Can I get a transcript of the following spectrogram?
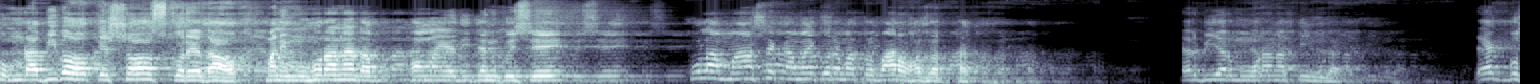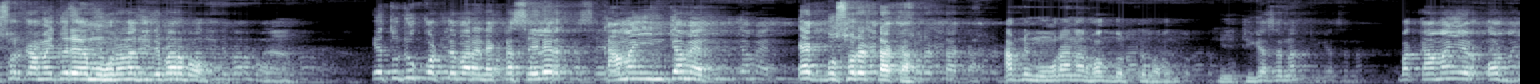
তোমরা বিবাহকে সহজ করে দাও। মানে মোহরানাটা কমাইয়া দিতেন কইছে, পোলা মাসে কামাই করে মাত্র বারো হাজার টাকা। এর বিয়ার মোহরানা তিন লাখ। এক বছর কামাই করে মোহরানা দিতে পারব? এতটুকু করতে পারেন, একটা ছেলের কামাই ইনকামের এক বছরের টাকা। আপনি মোহরানার হক ধরতে পারেন। ঠিক আছে না? বা কামাইয়ের অর্ধ,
